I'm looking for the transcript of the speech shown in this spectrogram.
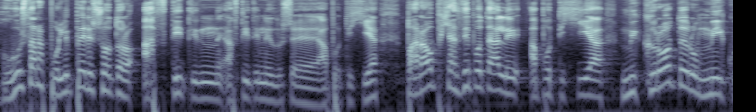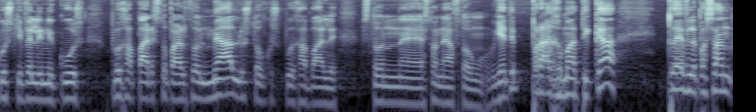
γούσταρα πολύ περισσότερο αυτή την, αυτή την είδους ε, αποτυχία παρά οποιαδήποτε άλλη αποτυχία μικρότερου μήκους και βεληνικού που είχα πάρει στο παρελθόν με άλλους στόχους που είχα βάλει στον, ε, στον εαυτό μου. Γιατί πραγματικά το έβλεπα σαν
